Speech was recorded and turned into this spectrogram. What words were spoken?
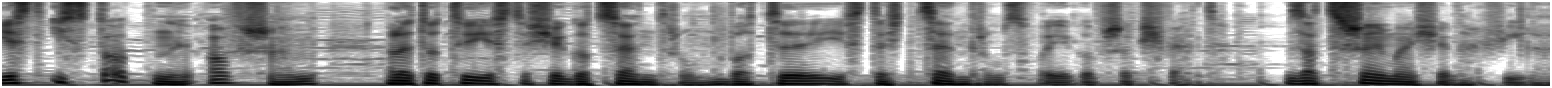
jest istotny, owszem, ale to ty jesteś jego centrum, bo ty jesteś centrum swojego wszechświata. Zatrzymaj się na chwilę.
